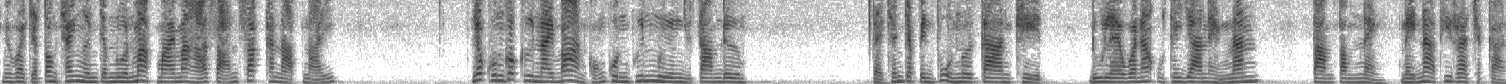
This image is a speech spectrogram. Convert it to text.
ไม่ว่าจะต้องใช้เงินจำนวนมากมายมหาศาลสักขนาดไหน แล้วคุณก็คือนายบ้านของคนพื้นเมืองอยู่ตามเดิม แต่ฉันจะเป็นผู้อำนวยการเขต ดูแลวนอุทยานแห่งนั้น ตามตำแหน่งในหน้าที่ราชการ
